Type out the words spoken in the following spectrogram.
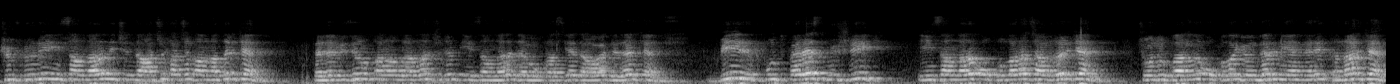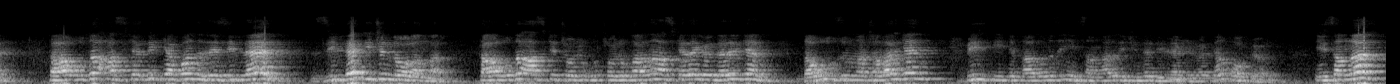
küfrünü insanların içinde açık açık anlatırken televizyon kanallarına çıkıp insanları demokrasiye davet ederken bir putperest müşrik insanları okullara çağırırken çocuklarını okula göndermeyenleri kınarken tağuda askerlik yapan reziller zillet içinde olanlar tağuda asker çocuk, çocuklarını askere gönderirken davul zurna çalarken biz itikadımızı insanların içinde dillendirmekten korkuyoruz. İnsanlar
